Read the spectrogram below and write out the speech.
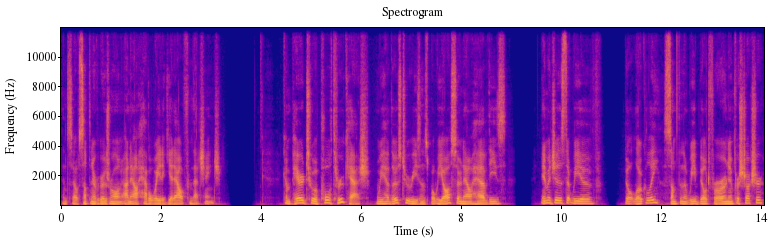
And so if something ever goes wrong, I now have a way to get out from that change. Compared to a pull-through cache, we have those two reasons, but we also now have these images that we have built locally, something that we built for our own infrastructure,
